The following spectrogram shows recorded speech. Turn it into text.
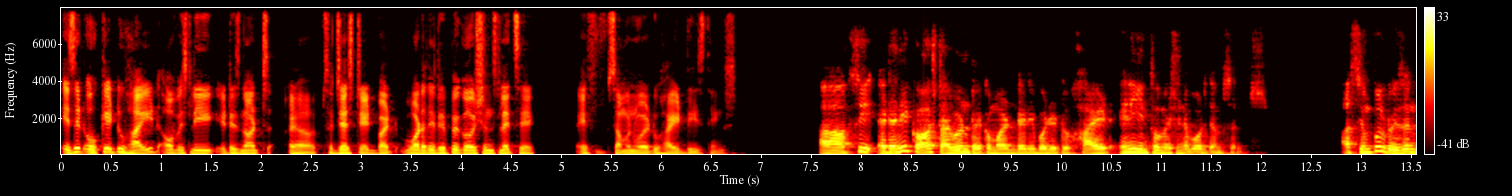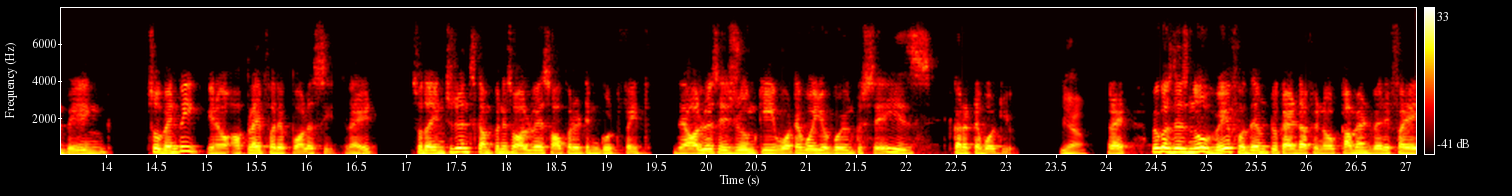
is it okay to hide? Obviously, it is not uh, suggested, but what are the repercussions, let's say, if someone were to hide these things? Uh, see, at any cost, I wouldn't recommend anybody to hide any information about themselves. A simple reason being, so when we, you know, apply for a policy, right? So the insurance companies always operate in good faith. They always assume that whatever you're going to say is correct about you. Yeah. Right? Because there's no way for them to kind of, you know, come and verify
